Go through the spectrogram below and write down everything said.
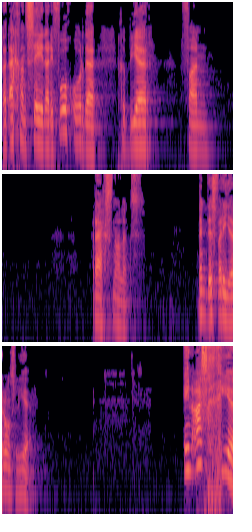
dat ek gaan sê dat die volgorde gebeur van regs na links. Dink dis wat die Here ons leer. En as gee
